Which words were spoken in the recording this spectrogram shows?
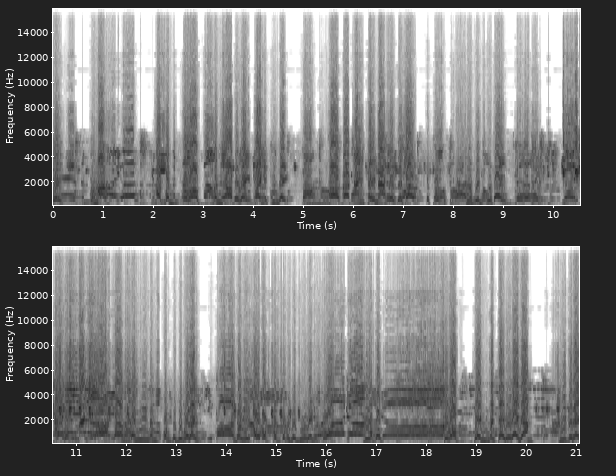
ช่วยสามารถ หักมันเพราะว่ามันผ้าไปไหวผ้าให้กินได้ผ้าขาดให้ใช้หน้าไปใช้ผ้าก็ไปคู่เป็นคู่ตายถ้าถ้ามันไม่มีนั่นผมก็อยู่ไม่ได้อันนี้เขาเขาผมก็ไม่จะอยู่เลยเพราะว่าอยู่กับคือว่าเพื่อนมันใช้หลายอย่างมีก็ได้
